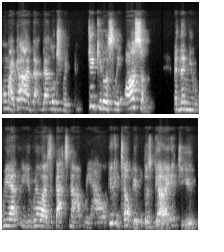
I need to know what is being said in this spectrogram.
Oh my God, that, that looks ridiculously awesome. And then you, rea- you realize that that's not reality. You can tell people, this guy, it's you.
